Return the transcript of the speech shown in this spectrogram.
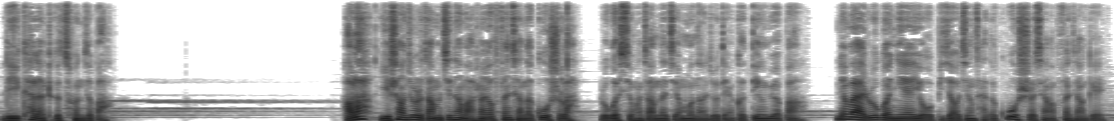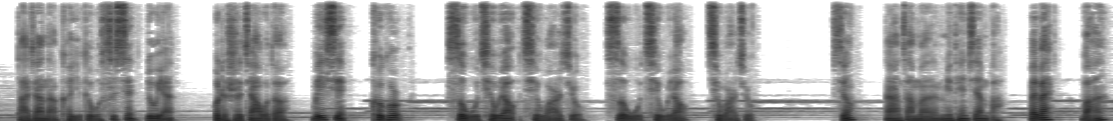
离开了这个村子吧。好了，以上就是咱们今天晚上要分享的故事了。如果喜欢咱们的节目呢，就点个订阅吧。另外，如果你也有比较精彩的故事想分享给大家呢，可以给我私信留言，或者是加我的微信 QQ 四五七五幺七五二九四五七五幺七五二九。行。那咱们明天见吧，拜拜，晚安。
